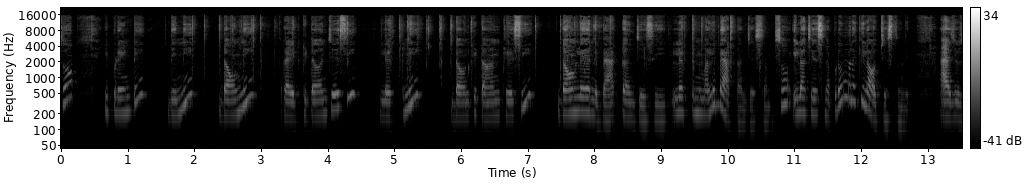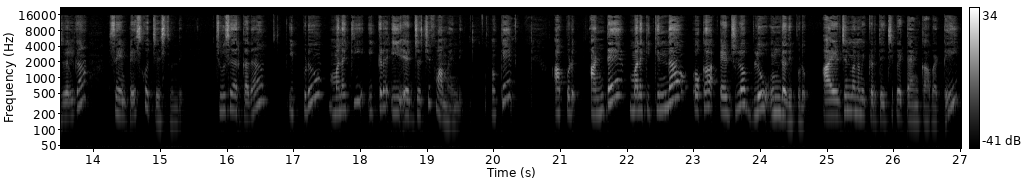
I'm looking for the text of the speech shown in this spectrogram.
సో ఇప్పుడేంటి? దీన్ని డౌన్ని రైట్కి టర్న్ చేసి లెఫ్ట్ని డౌన్కి టర్న్ చేసి డౌన్ లేయర్ని బ్యాక్ టర్న్ చేసి లెఫ్ట్ని మళ్ళీ బ్యాక్ టర్న్ చేస్తాం. సో ఇలా చేసినప్పుడు మనకి ఇలా వచ్చేస్తుంది. యాజ్ యూజువల్గా సేమ్ ప్లేస్కి వచ్చేస్తుంది. చూసారు కదా? ఇప్పుడు మనకి ఇక్కడ ఈ ఎడ్జ్ వచ్చి ఫామ్ అయింది. ఓకే? అప్పుడు అంటే మనకి కింద ఒక ఎడ్జ్లో బ్లూ ఉండదు ఇప్పుడు. ఆ ఎడ్జ్ని మనం ఇక్కడ తెచ్చి పెట్టాం కాబట్టి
